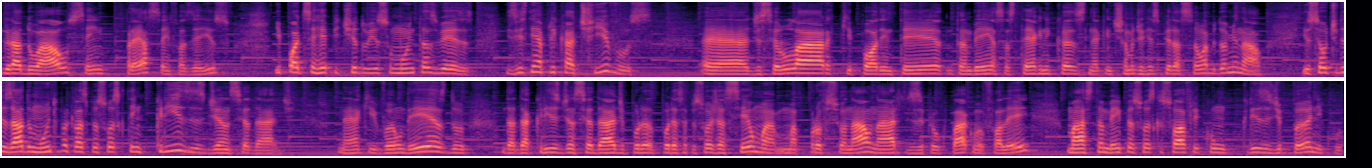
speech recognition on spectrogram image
gradual, sem pressa em fazer isso, e pode ser repetido isso muitas vezes. Existem aplicativos é, de celular que podem ter também essas técnicas né, que a gente chama de respiração abdominal. Isso é utilizado muito para aquelas pessoas que têm crises de ansiedade né, que vão desde o, da, da, crise de ansiedade por, por essa pessoa já ser uma, uma profissional na arte de se preocupar, como eu falei, mas também pessoas que sofrem com crises de pânico,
